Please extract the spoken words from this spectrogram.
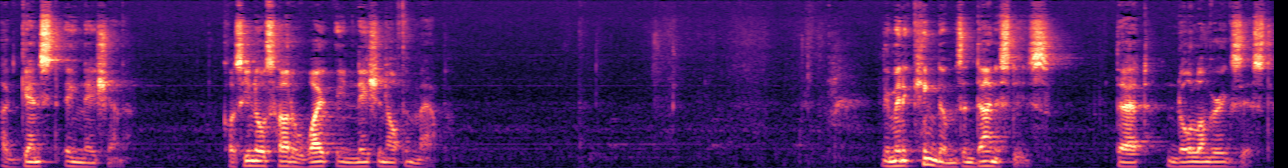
against a nation? Because he knows how to wipe a nation off the map. Are many kingdoms and dynasties that no longer exist.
